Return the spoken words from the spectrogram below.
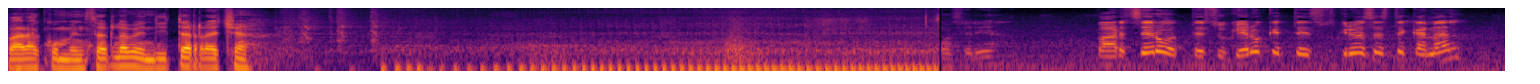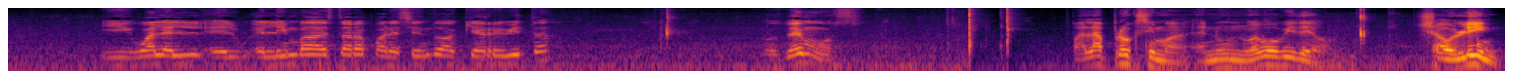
para comenzar la bendita racha. ¿Cómo sería? Parcero, te sugiero que te suscribas a este canal. Igual el, el, el link va a estar apareciendo aquí arribita. Nos vemos. Para la próxima en un nuevo video. Shaolin.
